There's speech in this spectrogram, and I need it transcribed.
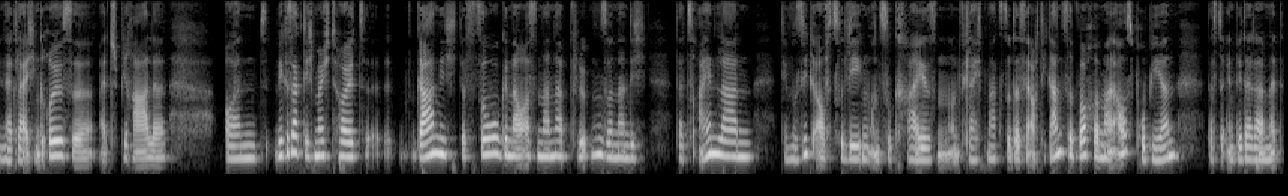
in der gleichen Größe als Spirale. Und wie gesagt, ich möchte heute gar nicht das so genau auseinander pflücken, sondern dich dazu einladen, die Musik aufzulegen und zu kreisen. Und vielleicht magst du das ja auch die ganze Woche mal ausprobieren, dass du entweder damit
